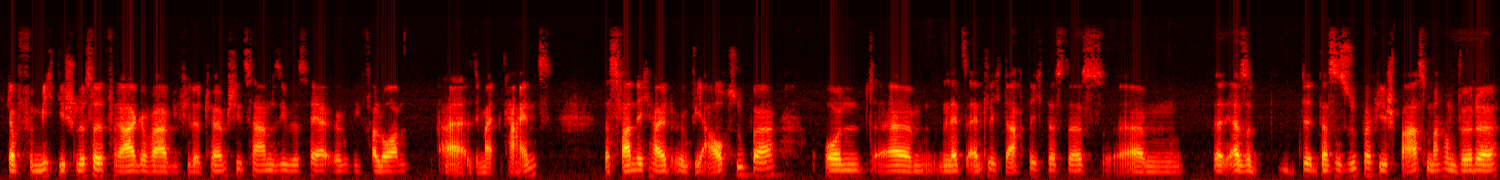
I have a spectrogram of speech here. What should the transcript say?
Ich glaube, für mich die Schlüsselfrage war, wie viele Termsheets haben sie bisher irgendwie verloren? Äh, sie meinten keins. Das fand ich halt irgendwie auch super. Und ähm, letztendlich dachte ich, dass das, ähm, also, dass es super viel Spaß machen würde,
